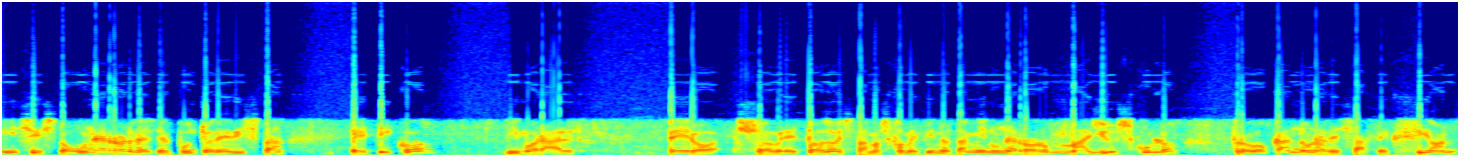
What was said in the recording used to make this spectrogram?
insisto, un error desde el punto de vista ético y moral. Pero sobre todo estamos cometiendo también un error mayúsculo, provocando una desafección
